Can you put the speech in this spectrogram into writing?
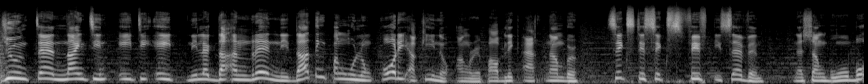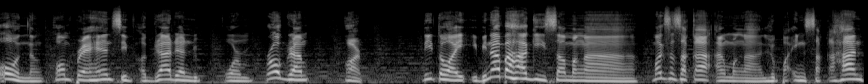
June 10, 1988, nilagdaan rin ni dating Pangulong Cory Aquino ang Republic Act No. 6657 na siyang bumubuo ng Comprehensive Agrarian Reform Program CARP. Dito ay ibinabahagi sa mga magsasaka ang mga lupaing sakahan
